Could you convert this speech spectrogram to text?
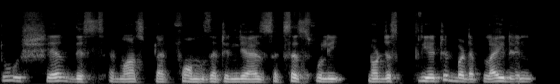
to share this advanced platforms that India has successfully not just created but applied in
